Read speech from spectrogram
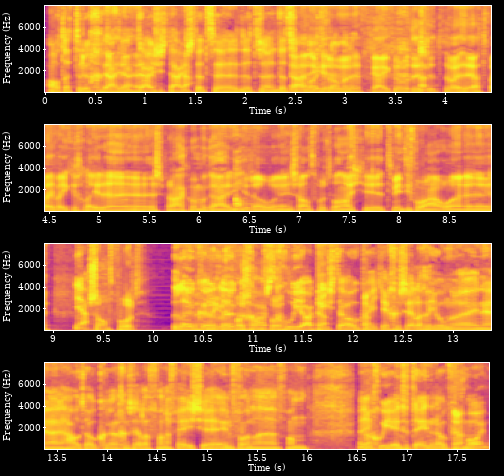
altijd terug. Ja, ja, ja. Thuis is thuis. Dat, eh, dat, eh, dat zal Ja, nooit ik, veranderen. even kijken, wat is het? Twee, ja, twee weken geleden spraken we elkaar hier oh. in Zandvoort. Toen had je 24 hour Ja. Zandvoort. Leuke, leuke gast, goede artiest Ja. ook. Weet je, gezellige jongen. En eh, houdt ook eh, gezellig van een feestje. En van, eh, van een goede entertainer ook. Vind ik mooi.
